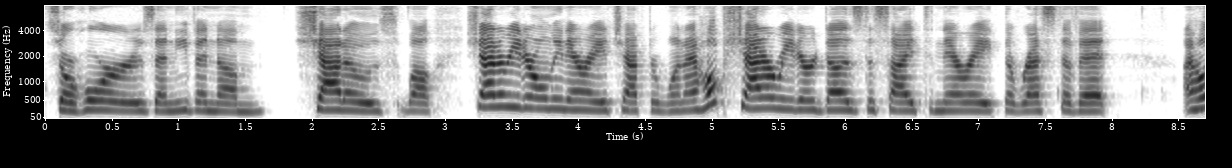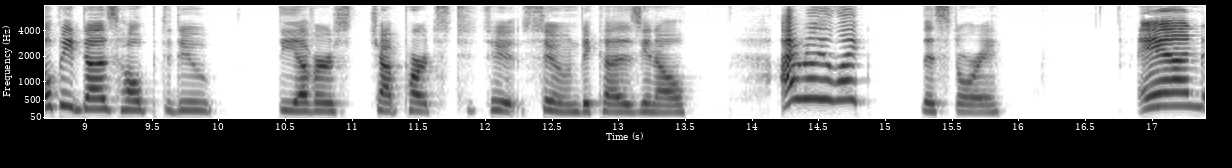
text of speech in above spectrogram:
Sir Horror's and even um Shadows. Well, Shadow Reader only narrated chapter one. I hope Shadow Reader does decide to narrate the rest of it. I hope he does hope to do the other chap parts t- t- soon because you know I really like this story, and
